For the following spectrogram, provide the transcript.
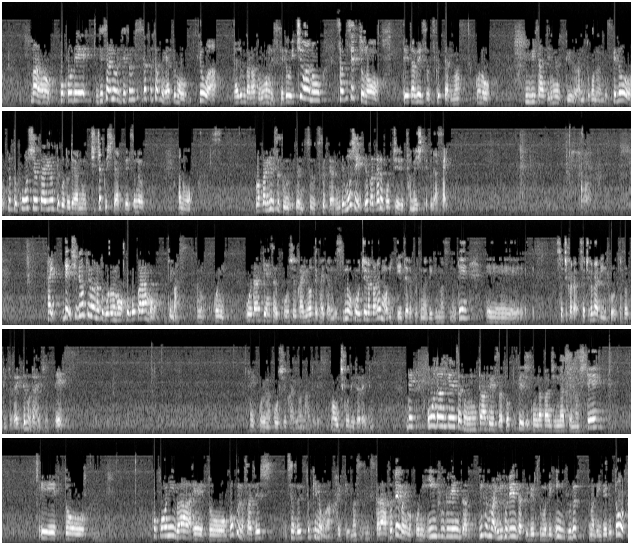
まあ、あのここで実際の実物使って多分やっても今日は大丈夫かなと思うんですけど一応あのサブセットのデータベースを作ってありますこの TV サーチニューっていうあのところなんですけどちょっと講習会用ってことであのちっちゃくしてあってそのあの分かりやすくすぐ作ってあるんでもしよかったらこっちで試してください。はい、で資料基盤のところもここからも行きます。あのここに横断検索講習会用って書いてあるんですけどこちらからも行っていただくことができますので、えー、そっちからそっちからリンクをたどっていただいても大丈夫です。はい、これが講習会用のアドレス、まあ、打ち込んでいただいてもいいです。で、横断検索のインターフェースはトップページこんな感じになってまして、えー、っと、ここには、えー、っと、語句のサジェスサジェスト機能が入っています。ですから、例えば今ここにインフルエンザ、インフル,、まあ、インフルエンザって入れるつもりで、インフルまで入れると、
